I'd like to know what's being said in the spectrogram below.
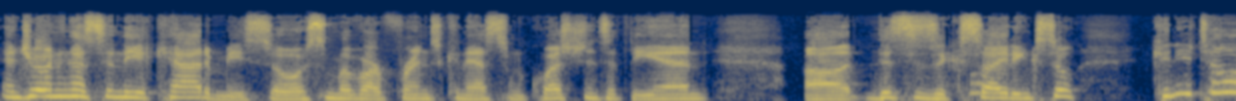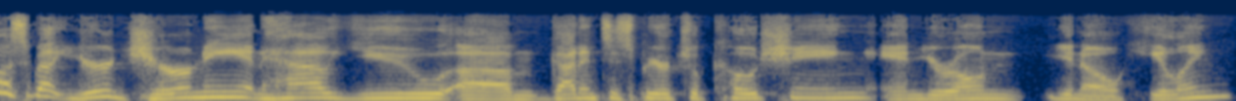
and joining us in the Academy. So some of our friends can ask some questions at the end. Uh, this is exciting. So, can you tell us about your journey and how you um, got into spiritual coaching and your own, you know, healing?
